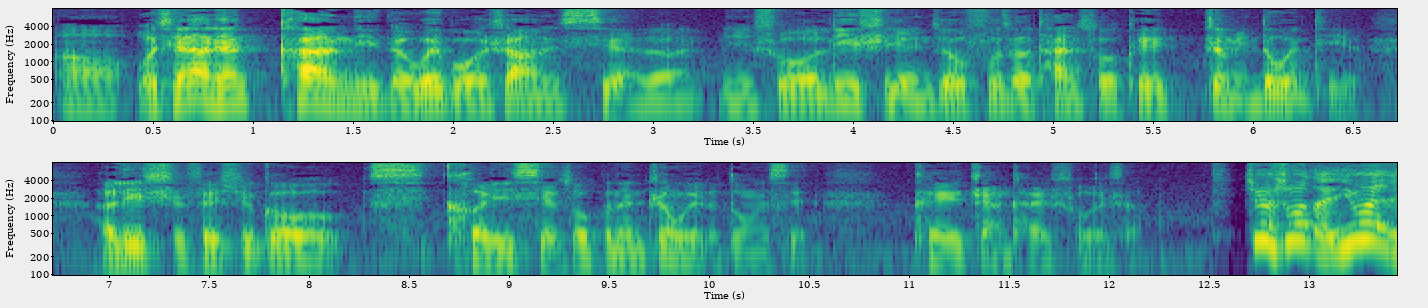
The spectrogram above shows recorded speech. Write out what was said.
哦，我前两天看你的微博上写的，您说历史研究负责探索可以证明的问题，而历史非虚构可以写作不能证伪的东西，可以展开说一下。就是说呢，因为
